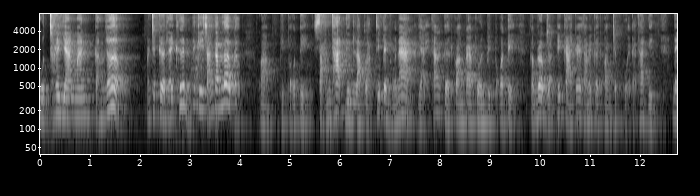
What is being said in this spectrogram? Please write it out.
อุทยังมันกำเริบ มันจะเกิดอะไรขึ้นกีสังกำเริบกับความผิดปกติสามธาตุดินหลักๆ ที่เป็นหัวหน้าใหญ่ ถ้าเกิดความแปรปรวนผิดปกติกำเริบหย่อนพิการก็จะทำให้เกิดความเจ็บป่วยกับธาตุดินได้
